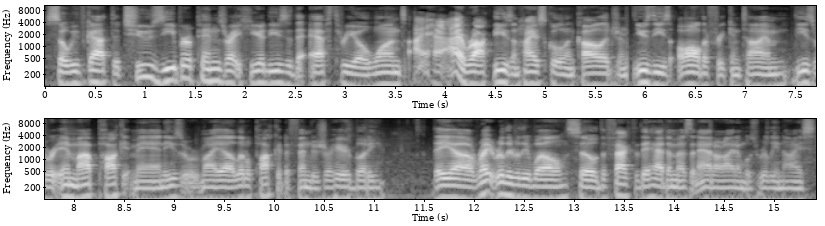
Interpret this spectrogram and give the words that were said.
So we've got the two zebra pins right here. These are the F301s. I, I rock these in high school and college and use these all the freaking time. These were in my pocket, man. These were my uh, little pocket defenders right here, buddy. They uh, write really, really well, so the fact that they had them as an add-on item was really nice.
